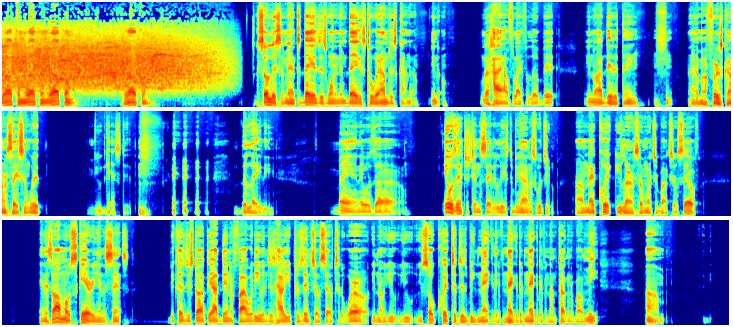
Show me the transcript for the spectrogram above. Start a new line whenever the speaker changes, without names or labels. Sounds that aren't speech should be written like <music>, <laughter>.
Welcome, welcome, welcome, welcome. So listen, man. Today is just one of them days to where I'm just kind of, you know, a little high off life a little bit. You know, I did a thing. <laughs> I had my first conversation with, you guessed it, <laughs> the lady. Man, it was uh, it was interesting to say the least. To be honest with you, um, that quick you learn so much about yourself, and it's almost scary in a sense because you start to identify with even just how you present yourself to the world. You know, you you you so quick to just be negative, negative, negative, and I'm talking about me. Um,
